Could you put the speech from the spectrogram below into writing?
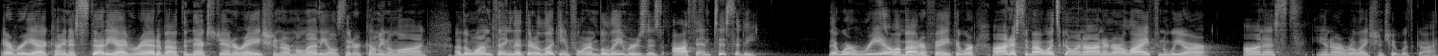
every uh, kind of study I've read about the next generation or millennials that are coming along, uh, the one thing that they're looking for in believers is authenticity that we're real about our faith, that we're honest about what's going on in our life, and we are honest in our relationship with God.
